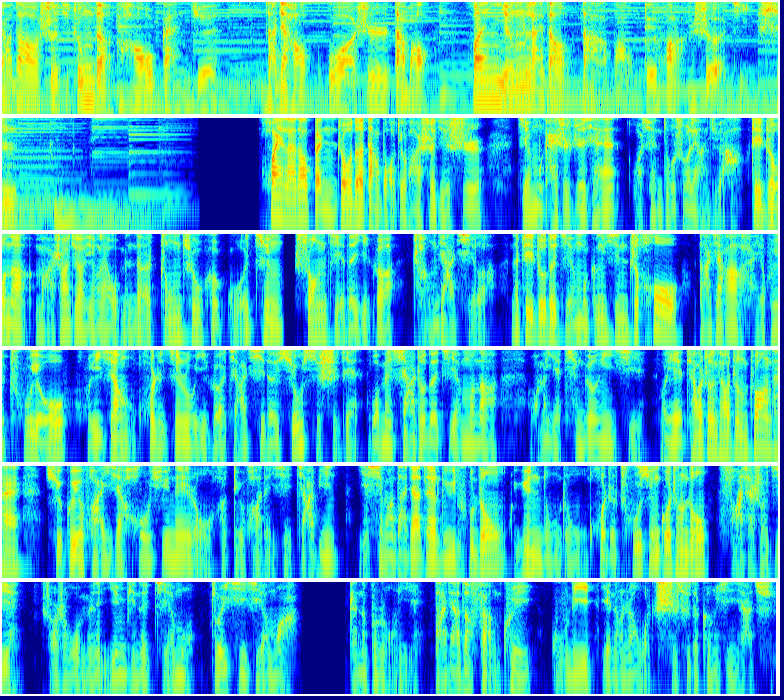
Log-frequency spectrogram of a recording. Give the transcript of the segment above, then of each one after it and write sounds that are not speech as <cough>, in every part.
找到设计中的好感觉。大家好，我是大宝，欢迎来到大宝对话设计师。欢迎来到本周的大宝对话设计师。节目开始之前，我先多说两句啊。这周呢，马上就要迎来我们的中秋和国庆双节的一个长假期了。那这周的节目更新之后，大家啊也会出游回乡或者进入一个假期的休息时间。我们下周的节目呢，我们也停更一期，我也调整调整状态，去规划一下后续内容和对话的一些嘉宾。也希望大家在旅途中、运动中或者出行过程中放下手机，刷刷我们音频的节目。做一期节目啊。真的不容易，大家的反馈鼓励也能让我持续的更新下去。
